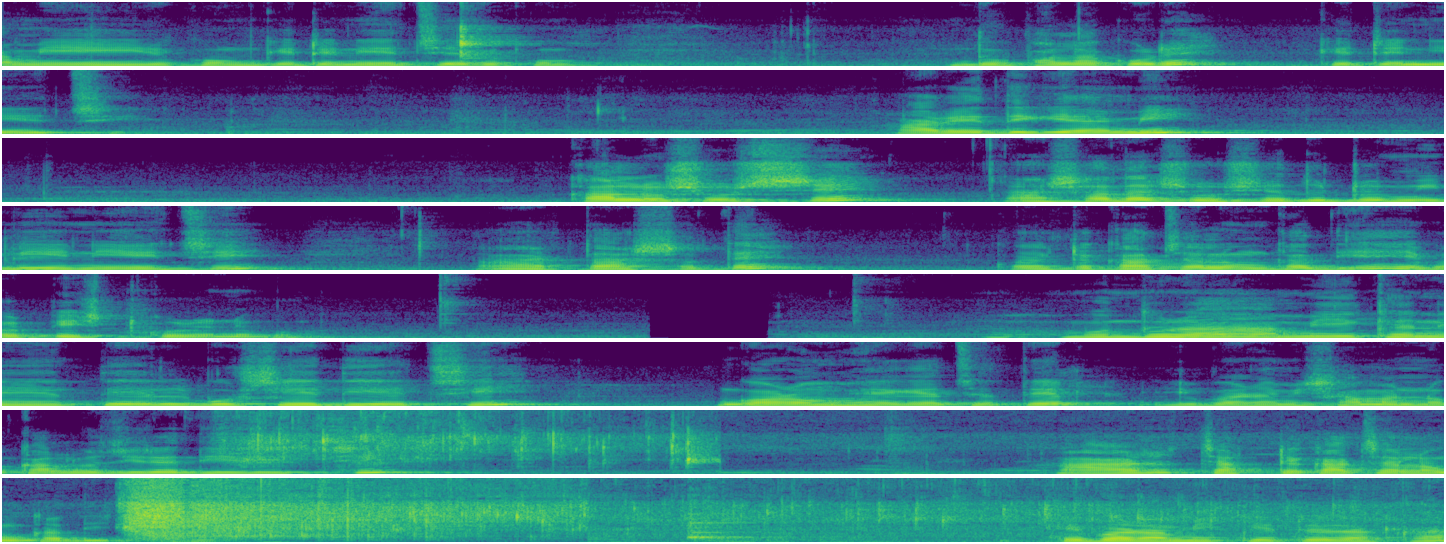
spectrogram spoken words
আমি এইরকম কেটে নিয়েছি, এরকম দোফালা করে কেটে নিয়েছি। আর এদিকে আমি কালো সর্ষে আর সাদা সর্ষে দুটো মিলিয়ে নিয়েছি। আর তার সাথে কয়েকটা কাঁচা লঙ্কা দিয়ে এবার পেস্ট করে নেব। বন্ধুরা, আমি এখানে তেল বসিয়ে দিয়েছি। গরম হয়ে গেছে তেল। এবার আমি সামান্য কালো জিরে দিয়ে দিচ্ছি। আর চারটে কাঁচা লঙ্কা দিচ্ছি। এবার আমি কেটে রাখা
